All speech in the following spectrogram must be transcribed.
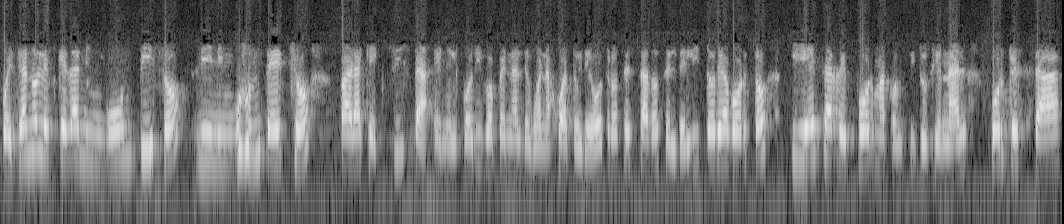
pues ya no les queda ningún piso ni ningún techo para que exista en el Código Penal de Guanajuato y de otros estados el delito de aborto y esa reforma constitucional porque está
